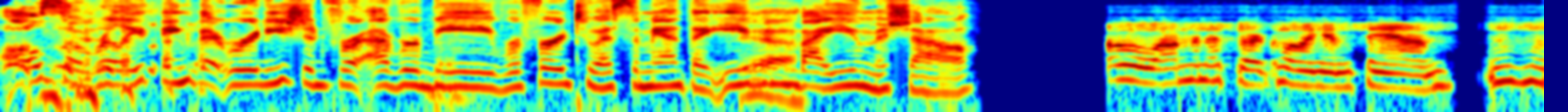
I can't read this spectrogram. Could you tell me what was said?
also really think that Rudy should forever be referred to as Samantha, even Yeah. by you, Michelle. Oh, I'm gonna start calling him Sam. hmm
